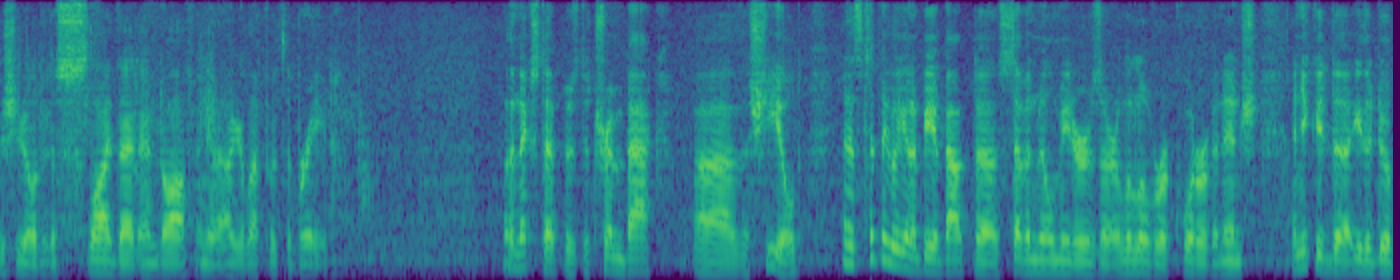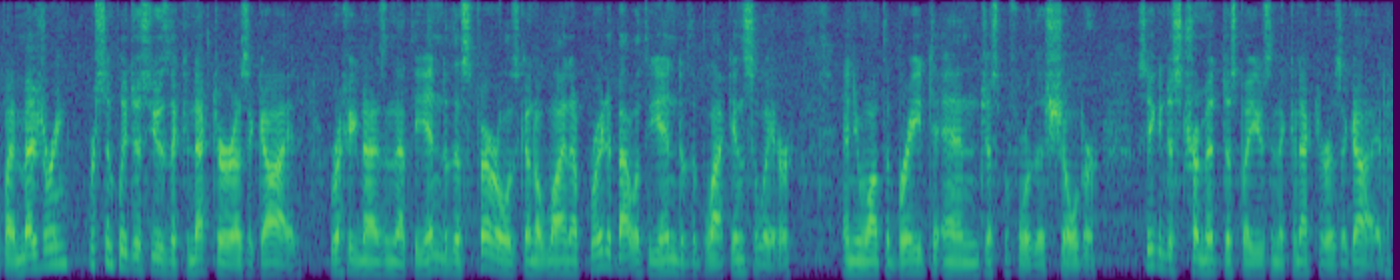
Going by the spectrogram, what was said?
you should be able to just slide that end off and you know, you're left with the braid. Now the next step is to trim back uh, the shield and it's typically going to be about uh, 7 millimeters or a little over a quarter of an inch and you could uh, either do it by measuring or simply just use the connector as a guide recognizing that the end of this ferrule is going to line up right about with the end of the black insulator and you want the braid to end just before this shoulder. So you can just trim it just by using the connector as a guide.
